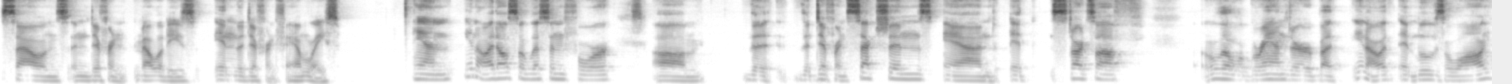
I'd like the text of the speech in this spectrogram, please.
sounds and different melodies in the different families. And you know, I'd also listen for um, the the different sections, and it starts off a little grander, but you know, it, it moves along.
